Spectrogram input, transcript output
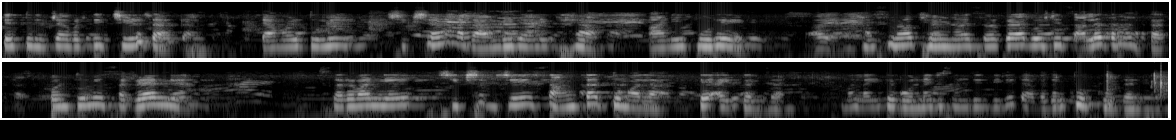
ते तुमच्यावरती चिडतात. त्यामुळे तुम्ही शिक्षणाला गांभीर्याने घ्या आणि पुढे हसणं खेळणं सगळ्या गोष्टी चालत राहतात. पण तुम्ही सगळ्यांनी सर्वांनी शिक्षक जे सांगतात तुम्हाला ते ऐकत जा. मला इथे बोलण्याची संधी दिली त्याबद्दल खूप खूप धन्यवाद.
